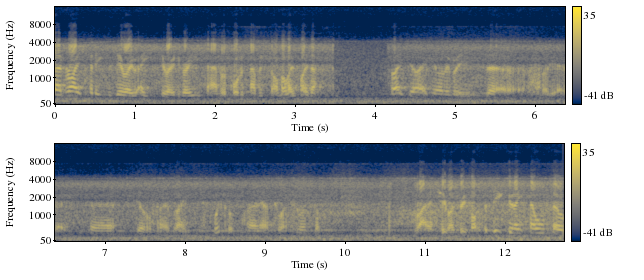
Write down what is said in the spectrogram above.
Turn right heading to 080 degrees and report a damage on the low fighter. Right, right, zero degrees, uh, oh yeah, uh, zero five right. We could play down to one two one seven. Right, 213 Fox, the DQ8 also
